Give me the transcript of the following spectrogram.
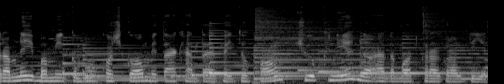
ត្រឹមនេះបើមានកំហុសខុសឆ្គងមេត្តាខន្តីអភ័យទោសផងជួបគ្នានៅអត្ថបទក្រោយៗទៀត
